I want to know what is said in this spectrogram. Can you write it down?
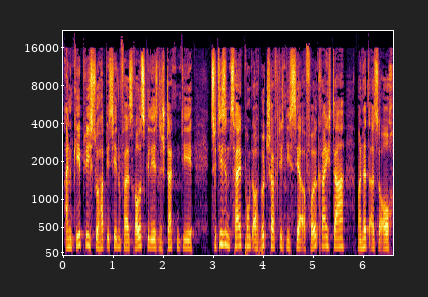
Angeblich, so habe ich es jedenfalls rausgelesen, standen die zu diesem Zeitpunkt auch wirtschaftlich nicht sehr erfolgreich da. Man hat also auch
